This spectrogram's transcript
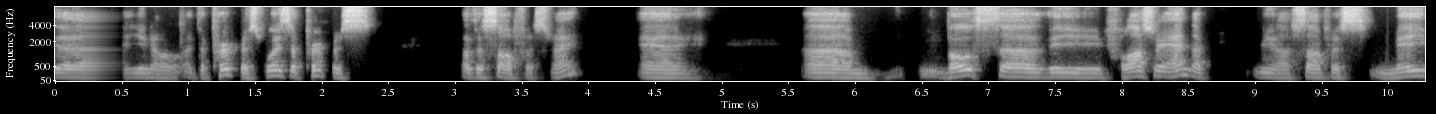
uh, you know the purpose. What is the purpose of the sophist, right? And um, both uh, the philosopher and the you know sophist may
